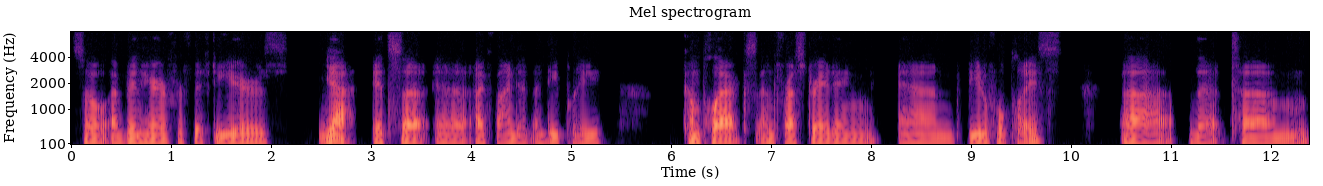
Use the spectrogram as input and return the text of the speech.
so I've been here for 50 years. Yeah, it's uh, uh, I find it a deeply complex and frustrating and beautiful place uh, that um,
